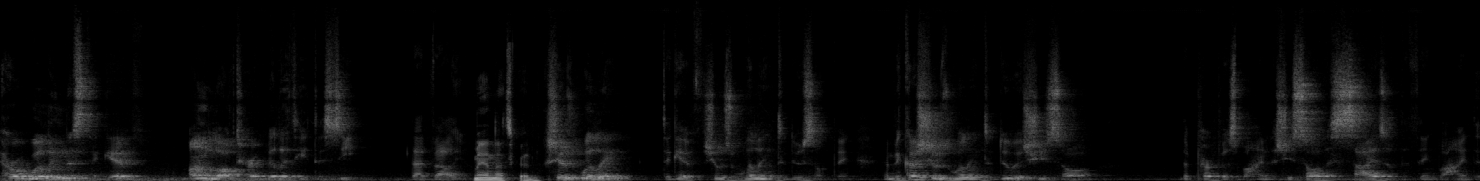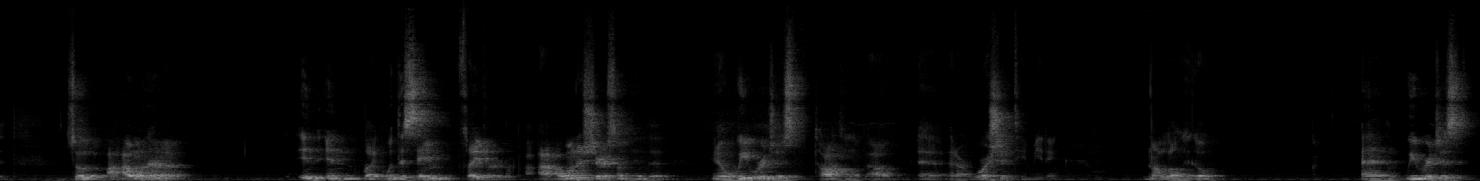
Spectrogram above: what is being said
her willingness to give unlocked her ability to see that value. Man, that's good. She was willing to give. She was willing to do something. And because she was willing to do it, she saw the purpose behind it. She saw the size of the thing behind it. So I, I want to, in, in like with the same flavor, I, I want to share something that, you know, we were just talking about at, at our worship team meeting not long ago. And we were just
